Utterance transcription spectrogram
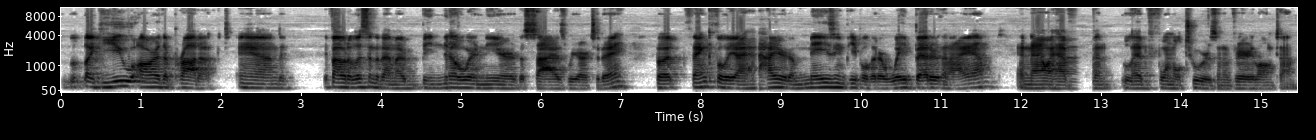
like you are the product and if i would have listened to them i would be nowhere near the size we are today but thankfully i hired amazing people that are way better than i am and now i haven't led formal tours in a very long time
